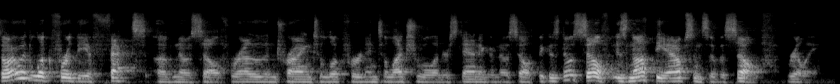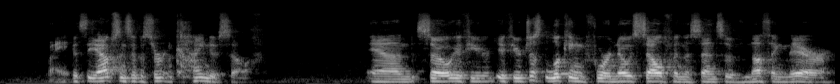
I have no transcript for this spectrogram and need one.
So I would look for the effects of no self rather than trying to look for an intellectual understanding of no self, because no self is not the absence of a self, really. Right. It's the absence of a certain kind of self. And so if you if you're just looking for no self in the sense of nothing there,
